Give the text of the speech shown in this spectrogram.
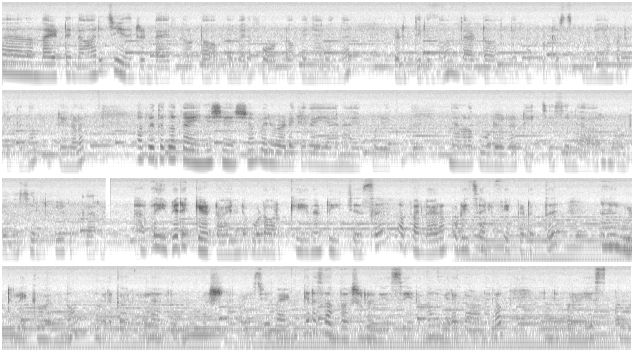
നന്നായിട്ട് എല്ലാവരും ചെയ്തിട്ടുണ്ടായിരുന്നു കേട്ടോ. അപ്പോൾ ഇവരെ ഫോട്ടോ ഒക്കെ ഞാനൊന്ന് എടുത്തിരുന്നു. ഇതാട്ടോ എന്റെ പൂക്കോട്ടൂർ സ്കൂളിൽ ഞാൻ പഠിപ്പിക്കുന്ന കുട്ടികൾ അപ്പോൾ ഇതൊക്കെ കഴിഞ്ഞ ശേഷം പരിപാടിയൊക്കെ കഴിയാനായപ്പോഴേക്കും ഞങ്ങളെ കൂടെയുള്ള ടീച്ചേഴ്സ് എല്ലാവരും കൂടി ഒന്ന് സെൽഫി എടുക്കാറുണ്ട് അപ്പോൾ ഇവരൊക്കെ കേട്ടോ എന്റെ കൂടെ വർക്ക് ചെയ്യുന്ന ടീച്ചേഴ്സ് അപ്പോൾ എല്ലാവരും കൂടി സെൽഫി ഒക്കെ എടുത്ത് ഞങ്ങൾ വീട്ടിലേക്ക് വന്നു. അവരൊക്കെ എല്ലാവരും ഭക്ഷണം കഴിച്ചു. ഭയങ്കര സന്തോഷമുള്ള ദിവസമായിരുന്നു ഇവരെ കാണലും. എന്റെ പഴയ സ്കൂളിലൊന്ന്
